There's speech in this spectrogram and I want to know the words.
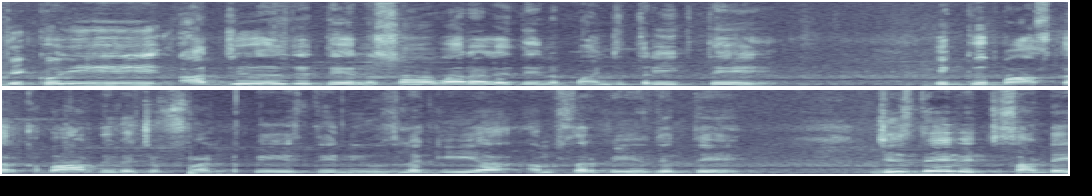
ਦੇਖੋ ਜੀ, ਅੱਜ ਦੇ ਦਿਨ, ਸੋਮਵਾਰ ਵਾਲੇ ਦਿਨ 5 ਤਰੀਕ ਤੇ ਇੱਕ ਬਾਸਕਰ ਅਖਬਾਰ ਦੇ ਵਿੱਚ ਫਰੰਟ ਪੇਜ ਤੇ ਨਿਊਜ਼ ਲੱਗੀ ਆ, ਅੰਮ੍ਰਿਤਸਰ ਪੇਜ ਦੇ ਉੱਤੇ, ਜਿਸ ਦੇ ਵਿੱਚ ਸਾਡੇ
